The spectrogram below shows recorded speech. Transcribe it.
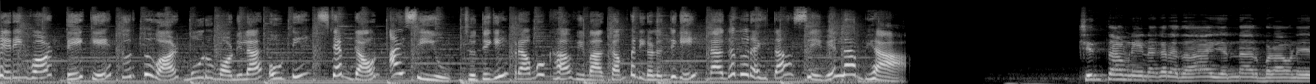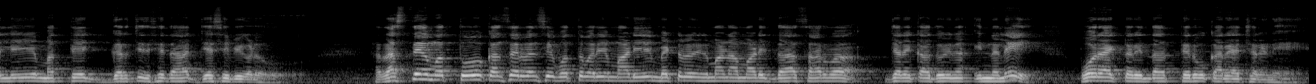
sharing ward day care ತುರ್ತು ವಾರ್ಡ್ ಮೂರು modular OT step down ICU ಜೊತೆಗೆ ಪ್ರಮುಖ ವಿಮಾ ಕಂಪನಿಗಳೊಂದಿಗೆ ನಗದು ರಹಿತ ಸೇವೆ ಲಭ್ಯ. ಚಿಂತಾಮಣಿ ನಗರದ ಎನ್ಆರ್ ಬಡಾವಣೆಯಲ್ಲಿ ಮತ್ತೆ ಗರ್ಜಿಸಿದ ಜೆಸಿಬಿಗಳು ರಸ್ತೆ ಮತ್ತು ಕನ್ಸರ್ವೆನ್ಸಿ ಒತ್ತುವರಿ ಮಾಡಿ ಮೆಟ್ಟಿಲು ನಿರ್ಮಾಣ ಮಾಡಿದ್ದ ಸಾರ್ವಜನಿಕ ದೂರಿನ ಹಿನ್ನೆಲೆ ಪೌರಾಯುಕ್ತರಿಂದ ತೆರವು ಕಾರ್ಯಾಚರಣೆ.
